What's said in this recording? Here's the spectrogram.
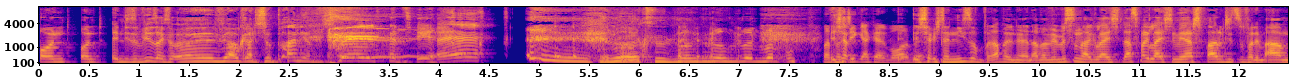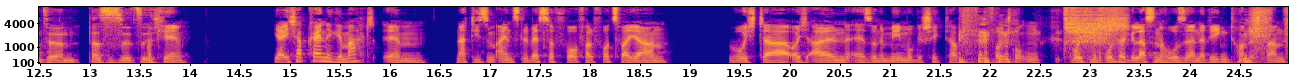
Und, und in diesem Video sag ich so, äh, wir haben gerade Champagner bestellt. Hä? Man Ich versteht gar keine Worte. Ich habe mich noch nie so brabbeln hören, aber wir müssen mal gleich, lass mal gleich mehr Sparnotizen von dem Abend hören. Das ist witzig. Okay. Ja, ich habe keine gemacht ähm, nach diesem einen Silvestervorfall vor zwei Jahren, wo ich da euch allen äh, so eine Memo geschickt habe, volltrunken, wo ich mit runtergelassener Hose an der Regentonne stand,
